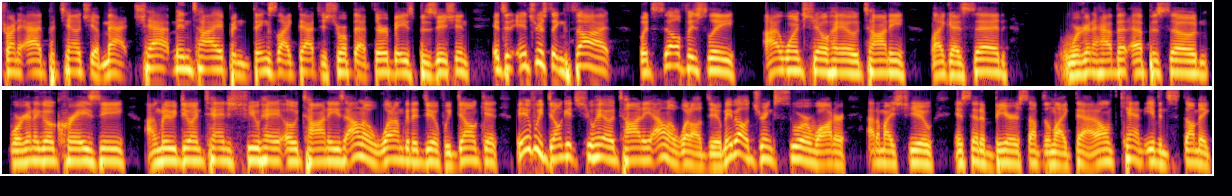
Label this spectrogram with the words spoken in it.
trying to add potentially a Matt Chapman type and things like that to shore up that third base position. It's an interesting thought, but selfishly, I want Shohei Ohtani. Like I said, we're to have that episode. We're to go crazy. I'm to be doing 10 Shohei Ohtanis. I don't know what I'm to do if we don't get, maybe if we don't get Shohei Ohtani, I don't know what I'll do. Maybe I'll drink sewer water out of my shoe instead of beer or something like that. I don't, can't even stomach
